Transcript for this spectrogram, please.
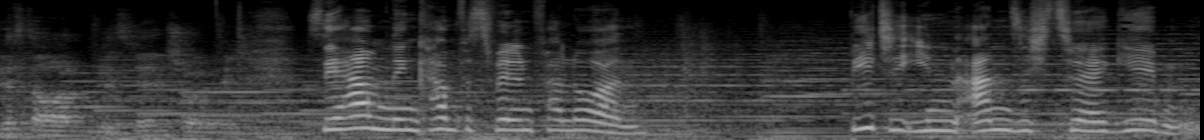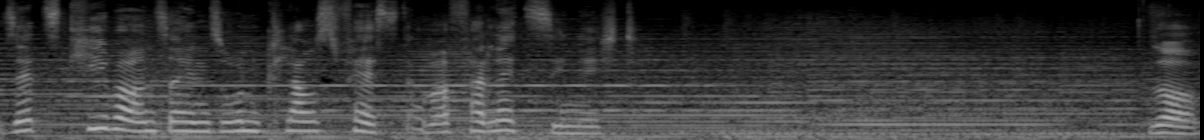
Das dauert ein bisschen, entschuldigt. Sie haben den Kampfeswillen verloren. Biete ihnen an, sich zu ergeben. Setzt Kiba und seinen Sohn Klaus fest, aber verletzt sie nicht. So,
